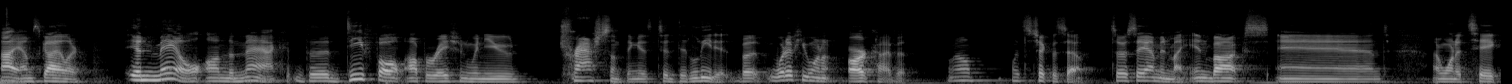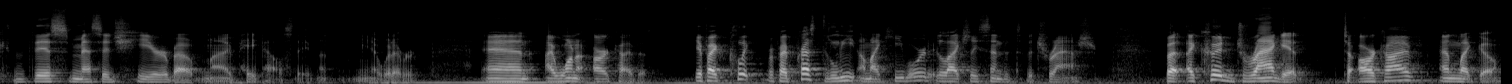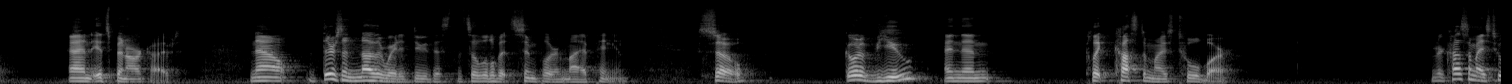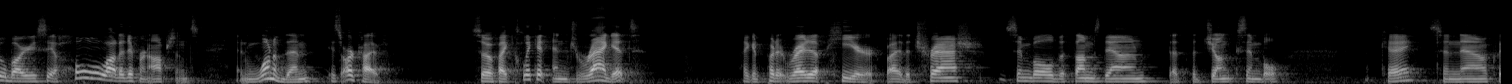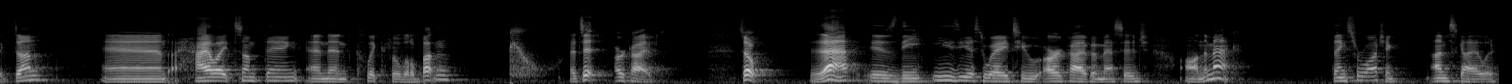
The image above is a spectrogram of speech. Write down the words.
Hi, I'm Skylar. In Mail on the Mac, the default operation when you trash something is to delete it. But what if you want to archive it? Well, let's check this out. So say I'm in my inbox and I want to take this message here about my PayPal statement, you know, whatever. And I want to archive it. If I click, if I press delete on my keyboard, it'll actually send it to the trash. But I could drag it to archive and let go. And it's been archived. Now, there's another way to do this that's a little bit simpler in my opinion. So, go to View and then click Customize Toolbar. Under Customize Toolbar, you see a whole lot of different options, and one of them is Archive. So if I click it and drag it, I can put it right up here by the trash symbol, the thumbs down, that's the junk symbol. Okay, so now click Done, and I highlight something, and then click the little button. That's it, archived. So that is the easiest way to archive a message on the Mac. Thanks for watching. I'm Skylar.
